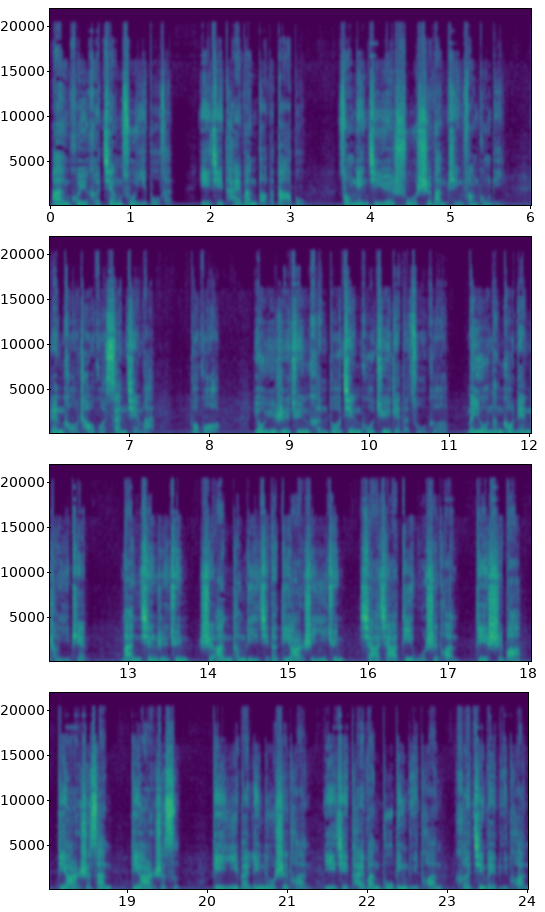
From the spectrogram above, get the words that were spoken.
安徽和江苏一部分，以及台湾岛的大部，总面积约数十万平方公里，人口超过三千万。不过，由于日军很多坚固据点的阻隔，没有能够连成一片。南线日军是安藤利吉的第二十一军下辖第五师团、第十八、第二十三、第二十四。第一百零六师团以及台湾步兵旅团和近卫旅团，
